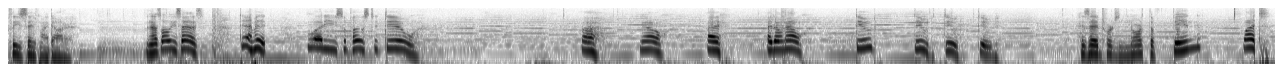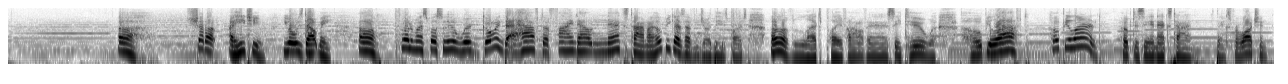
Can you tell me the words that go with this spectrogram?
Please save my daughter. And that's all he says. Damn it! What are you supposed to do? Ah, uh, no. I... I don't know. Dude? Dude, dude, dude. His head towards north of Fynn? What? Ugh. Shut up. I hate you. You always doubt me. Oh. What am I supposed to do? We're going to have to find out next time. I hope you guys have enjoyed these parts of Let's Play Final Fantasy II. Hope you laughed. Hope you learned. Hope to see you next time. Thanks for watching.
